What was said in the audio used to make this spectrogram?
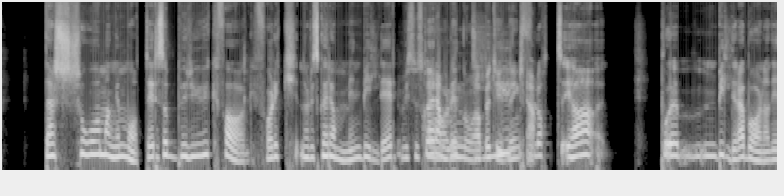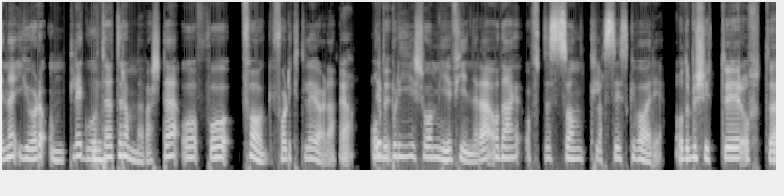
Det er så mange måter, så bruk fagfolk når du skal ramme inn bilder. Hvis du skal Har ramme inn noe av betydning ja. flott Ja, eh, bilder av barna dine, gjør det ordentlig. Gå Mm. til et rammeverksted og få fagfolk til å gjøre det. ja. Det det, blir så mye finere, og det er ofte sånn klassisk varig. og det beskytter ofte,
